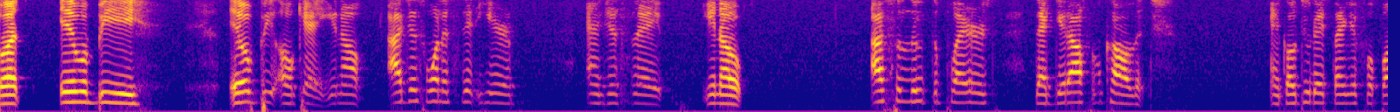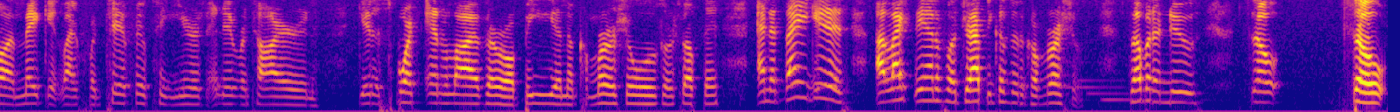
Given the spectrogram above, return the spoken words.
But it would be it would be okay. You know, I just want to sit here and just say, you know, I salute the players that get out from college and go do their thing in football and make it like for 10, 15 years and then retire and get a sports analyzer or be in the commercials or something. And the thing is, I like the NFL draft because of the commercials. Some of the new, so, so,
